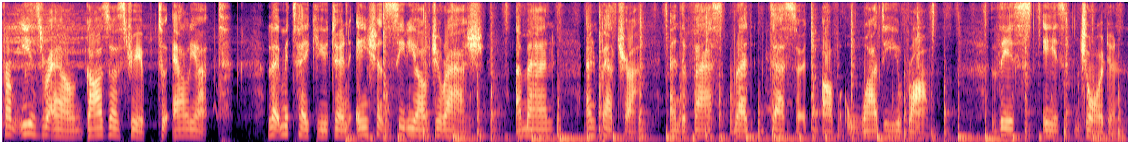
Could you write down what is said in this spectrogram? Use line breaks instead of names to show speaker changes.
From Israel, Gaza Strip to Eilat, let me take you to an ancient city of Jerash, Amman, and Petra, and the vast red desert of Wadi Rum. This is Jordan.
